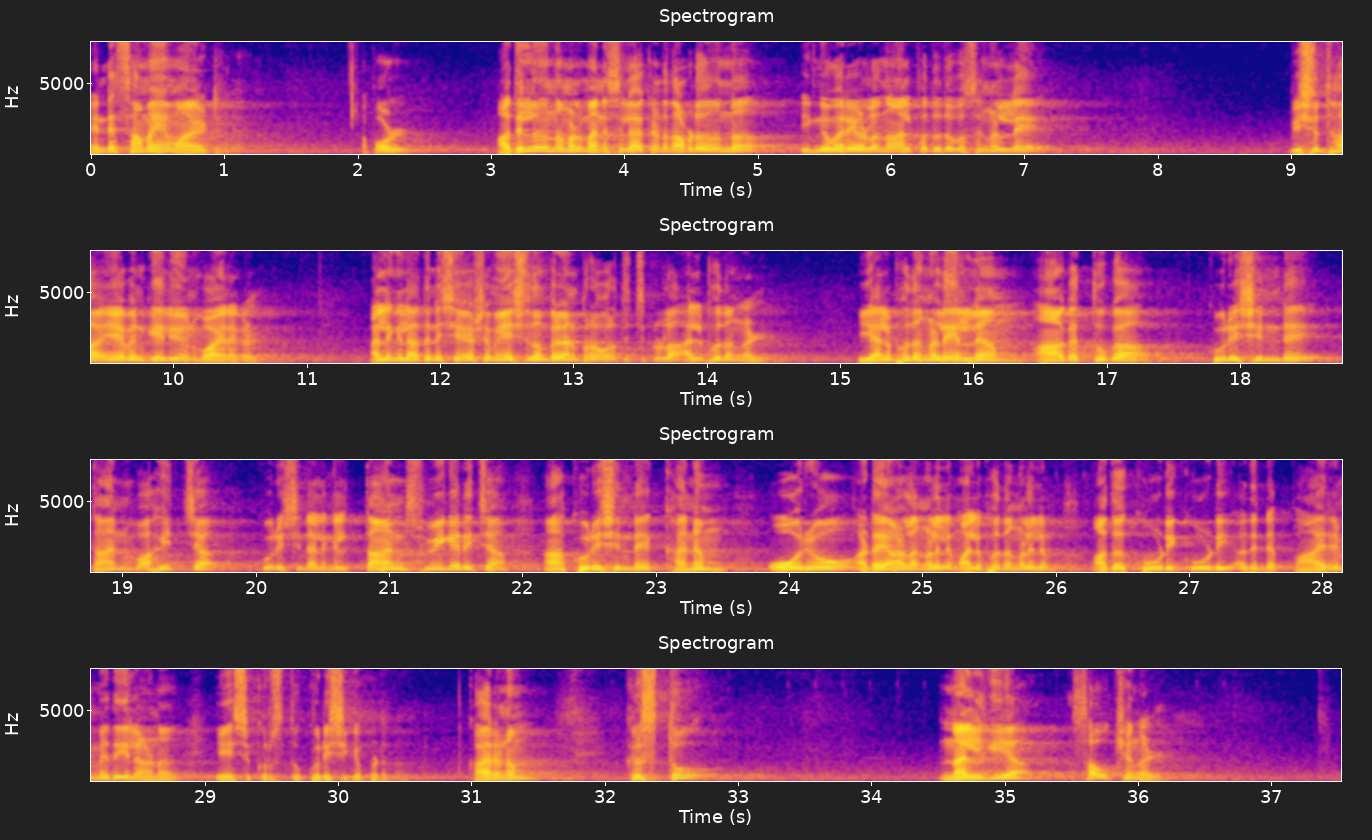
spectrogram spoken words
എന്റെ സമയമായിട്ടില്ല. അപ്പോൾ അതിൽ നിന്ന് നമ്മൾ മനസ്സിലാക്കേണ്ടത് അവിടെ നിന്ന് ഇങ്ങ് വരെയുള്ള നാൽപ്പത് ദിവസങ്ങളിലെ വിശുദ്ധ ഏവൻ ഗേലിയോൻ വായനകൾ അല്ലെങ്കിൽ അതിനുശേഷം യേശുദമ്പുരാൻ പ്രവർത്തിച്ചിട്ടുള്ള അത്ഭുതങ്ങൾ ഈ അത്ഭുതങ്ങളുടെ എല്ലാം ആകത്തുക കുരിശിന്റെ താൻ വഹിച്ച കുരിശിന്റെ അല്ലെങ്കിൽ താൻ സ്വീകരിച്ച ആ കുരിശിന്റെ ഖനം ഓരോ അടയാളങ്ങളിലും അത്ഭുതങ്ങളിലും അത് കൂടിക്കൂടി അതിന്റെ പാരമ്യതയിലാണ് യേശു ക്രിസ്തു കുരിശിക്കപ്പെടുന്നത്. കാരണം ക്രിസ്തു നൽകിയ സൗഖ്യങ്ങൾ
